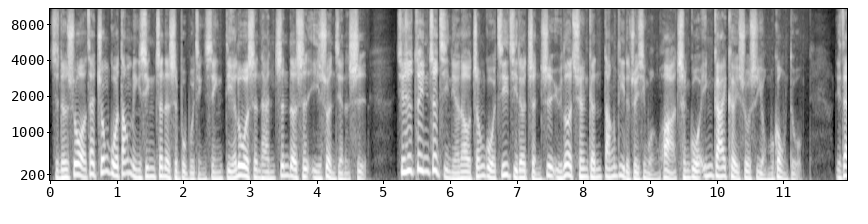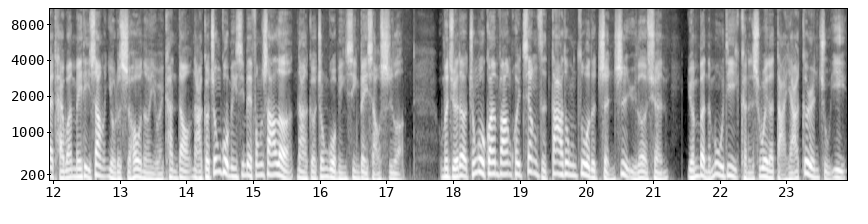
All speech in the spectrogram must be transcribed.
只能说，在中国当明星真的是步步惊心，跌落神坛真的是一瞬间的事。其实最近这几年哦，中国积极的整治娱乐圈跟当地的追星文化，成果应该可以说是有目共睹。你在台湾媒体上有的时候呢，也会看到哪个中国明星被封杀了，哪个中国明星被消失了。我们觉得中国官方会这样子大动作的整治娱乐圈，原本的目的可能是为了打压个人主义，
